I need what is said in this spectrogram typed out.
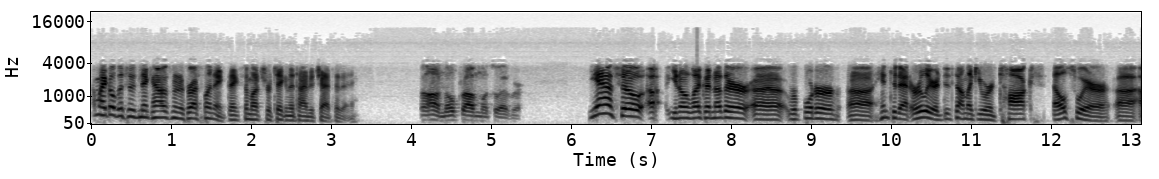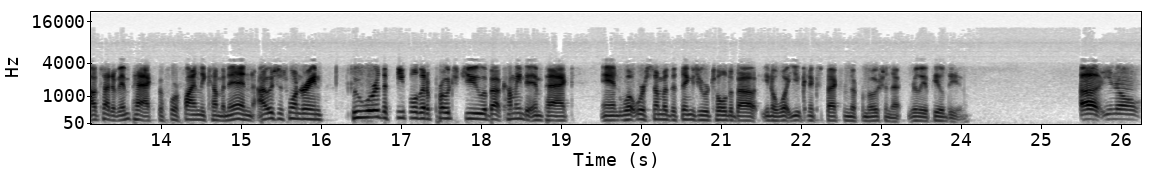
Hi, Michael. This is Nick Hausman with Wrestling Inc. Thanks so much for taking the time to chat today. oh no problem whatsoever Yeah, so uh, you know, like another uh, reporter uh, hinted at earlier, it did sound like you were in talks elsewhere uh, outside of Impact before finally coming in. I was just wondering who were the people that approached you about coming to Impact, and what were some of the things you were told about, you know, what you can expect from the promotion that really appealed to you? Uh, you know,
